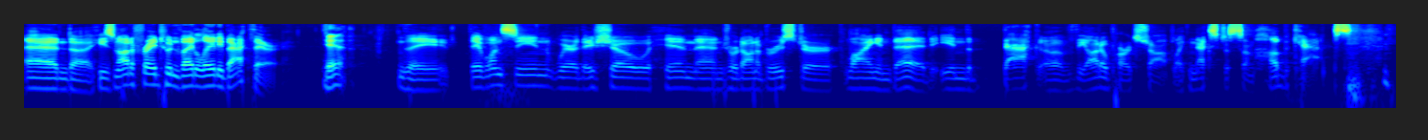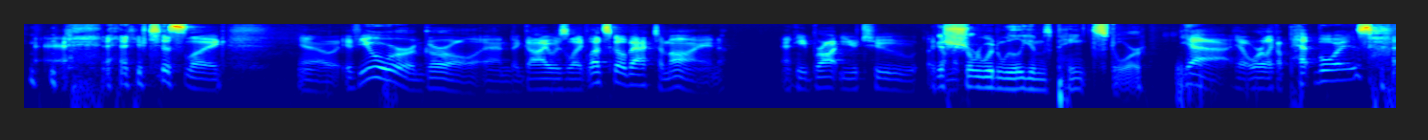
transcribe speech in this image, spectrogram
and uh, he's not afraid to invite a lady back there. Yeah. They they have one scene where they show him and Jordana Brewster lying in bed in the back of the auto parts shop, like next to some hubcaps, and you're just like, you know, if you were a girl and a guy was like, "Let's go back to mine," and he brought you to Like a me- Sherwin Williams paint store. Yeah, or like a Pep Boys.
